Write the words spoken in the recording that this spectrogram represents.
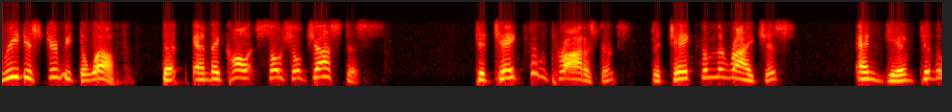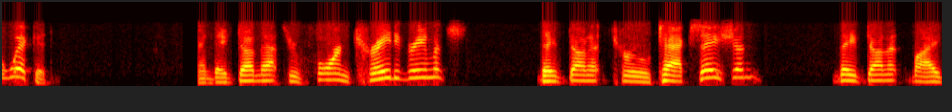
redistribute the wealth. That, and they call it social justice to take from Protestants, to take from the righteous, and give to the wicked. And they've done that through foreign trade agreements, they've done it through taxation, They've done it by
